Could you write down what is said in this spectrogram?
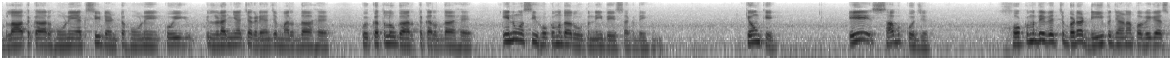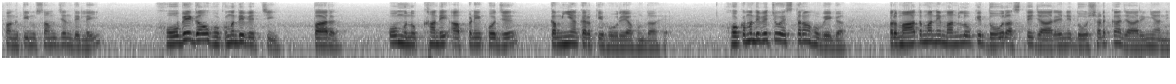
ਬਲਾਤਕਾਰ ਹੋਣੇ, ਐਕਸੀਡੈਂਟ ਹੋਣੇ, ਕੋਈ ਲੜਾਈਆਂ ਝਗੜਿਆਂ 'ਚ ਮਰਦਾ ਹੈ, ਕੋਈ ਕਤਲੋ ਗਾਰਤ ਕਰਦਾ ਹੈ, ਇਹਨੂੰ ਅਸੀਂ ਹੁਕਮ ਦਾ ਰੂਪ ਨਹੀਂ ਦੇ ਸਕਦੇ ਹਾਂ ਕਿਉਂਕਿ ਇਹ ਸਭ ਕੁਝ ਹੁਕਮ ਦੇ ਵਿੱਚ ਬੜਾ ਡੀਪ ਜਾਣਾ ਪਵੇਗਾ ਇਸ ਪੰਕਤੀ ਨੂੰ ਸਮਝਣ ਦੇ ਲਈ। ਹੋਵੇਗਾ ਉਹ ਹੁਕਮ ਦੇ ਵਿੱਚ ਹੀ, ਪਰ ਉਹ ਮਨੁੱਖਾਂ ਦੇ ਆਪਣੇ ਕੁਝ ਕਮੀਆਂ ਕਰਕੇ ਹੋ ਰਿਹਾ ਹੁੰਦਾ ਹੈ। ਹੁਕਮ ਦੇ ਵਿੱਚ ਉਹ ਇਸ ਤਰ੍ਹਾਂ ਹੋਵੇਗਾ, ਪਰਮਾਤਮਾ ਨੇ ਮੰਨ ਲਓ ਕਿ ਦੋ ਰਸਤੇ ਜਾ ਰਹੇ ਨੇ, ਦੋ ਸੜਕਾਂ ਜਾ ਰਹੀਆਂ ਨੇ।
